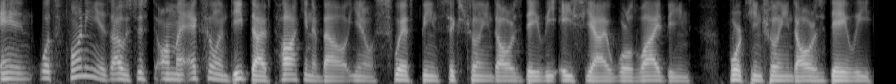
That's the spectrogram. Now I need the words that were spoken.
And what's funny is I was just on my XLM deep dive talking about, you know, Swift being $6 trillion daily, ACI worldwide being $14 trillion daily.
